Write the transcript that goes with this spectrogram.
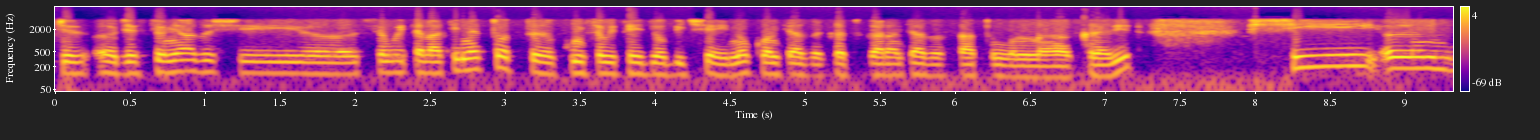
ge- uh, gestionează și uh, se uite la tine tot uh, cum se uite ei de obicei. Nu contează că îți garantează statul un uh, credit. Și în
